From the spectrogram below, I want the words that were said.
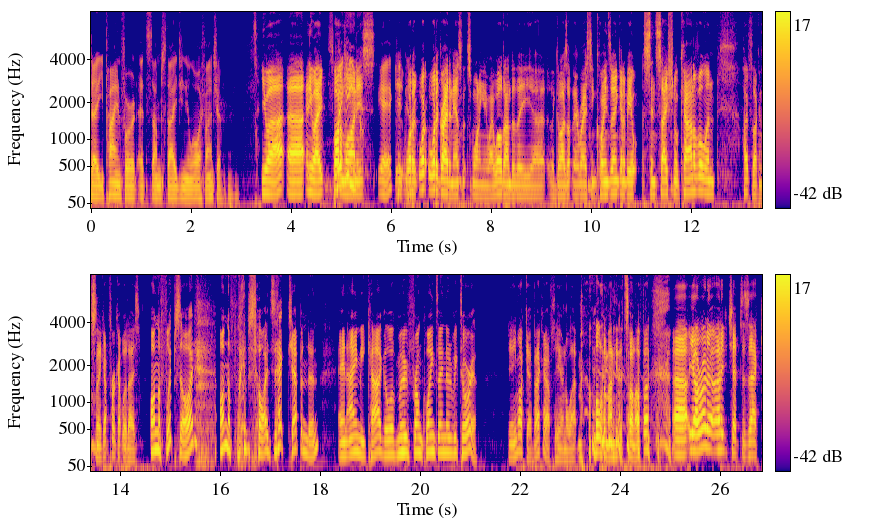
uh, you're paying for it at some stage in your life, aren't you? You are. Uh, anyway, bottom line is, yeah, it- what a, what, what a great announcement this morning. Anyway, well done to the uh, the guys up there racing Queensland. Going to be a sensational carnival, and hopefully I can sneak up for a couple of days. On the flip side, on the flip side, Zach Chappenden and Amy Cargill have moved from Queensland to Victoria. Yeah, you might go back after hearing all that, all the money that's on offer. Uh, yeah, I wrote a, I had a chat to Zach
